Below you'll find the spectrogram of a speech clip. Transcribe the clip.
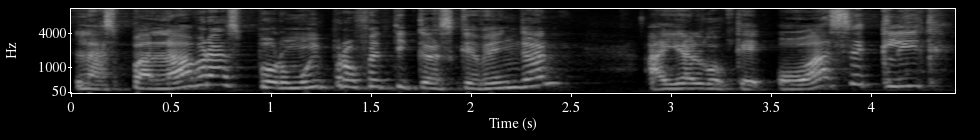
las palabras, por muy proféticas que vengan, hay algo que o hace clic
